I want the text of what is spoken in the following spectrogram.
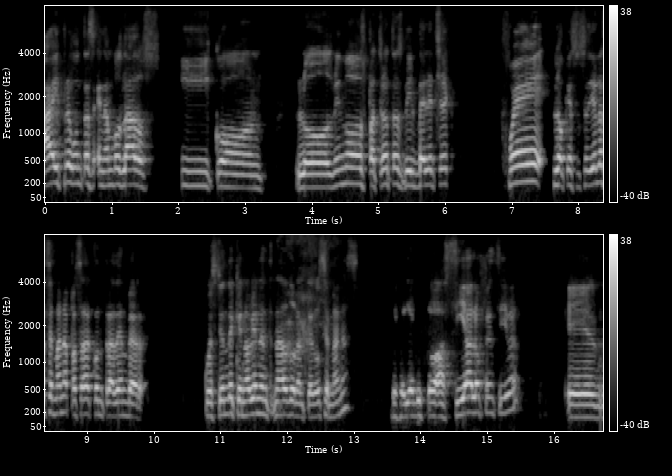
hay preguntas en ambos lados. Y con los mismos Patriotas, Bill Belichick, fue lo que sucedió la semana pasada contra Denver. Cuestión de que no habían entrenado durante dos semanas, de que habían visto así a la ofensiva. Eh,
